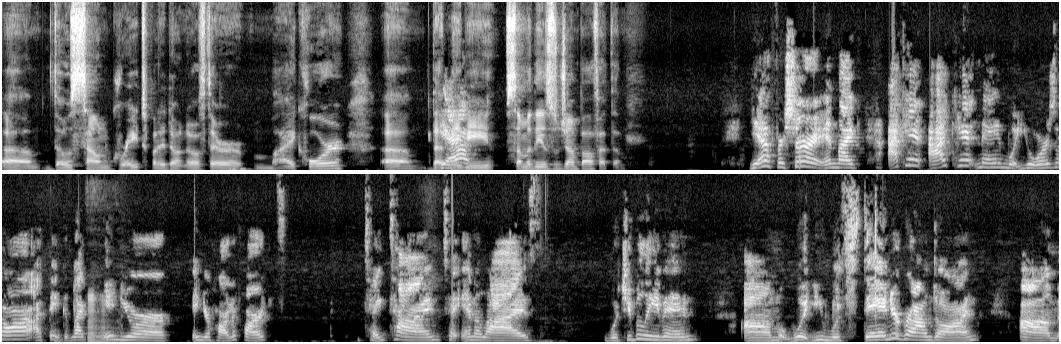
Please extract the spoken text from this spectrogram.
Um, those sound great, but I don't know if they're my core. Um, that yeah. maybe some of these will jump off at them. Yeah, for sure. And like, I can't, I can't name what yours are. I think like mm-hmm. in your, in your heart of hearts, take time to analyze what you believe in, um, what you would stand your ground on, um,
